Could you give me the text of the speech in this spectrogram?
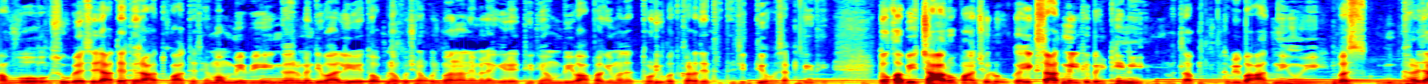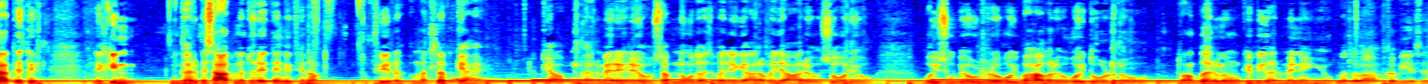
अब वो सुबह से जाते थे, रात को आते थे। मम्मी भी घर में दिवाली है तो अपना कुछ ना कुछ बनाने में लगी रहती थी। हम भी पापा की मदद थोड़ी बहुत कर देते थे, जितनी हो सकती थी। तो कभी चारों पाँचों लोग एक साथ मिल बैठे नहीं मतलब कभी बात नहीं हुई। बस घर जाते थे, लेकिन घर पे साथ में तो रहते नहीं थे ना। तो फिर मतलब क्या है? कि आप घर में रह रहे हो सब नौ दस बजे ग्यारह बजे आ रहे हो सो रहे हो वही सुबह उठ रहे हो वही भाग रहे हो वही दौड़ रहे हो तो आप घर में होके भी घर में नहीं हो। मतलब आप कभी ऐसे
